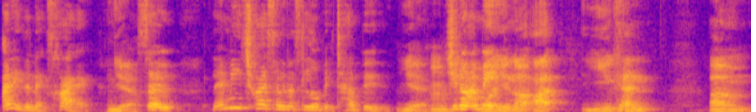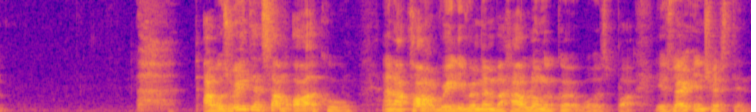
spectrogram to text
I need the next high. Yeah. So let me try something that's a little bit taboo. Yeah. Do you know what I mean? Well, you know, I you can. Um, I was reading some article, and I can't really remember how long ago it was, but it was very interesting.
